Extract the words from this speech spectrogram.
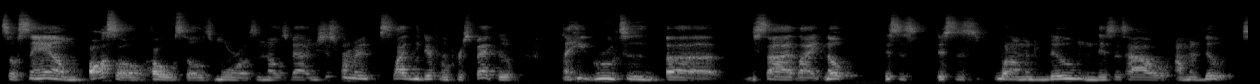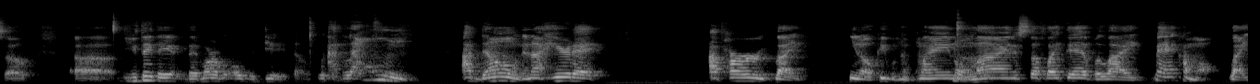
So Sam also holds those morals and those values just from a slightly different perspective. And he grew to uh, decide like, nope, this is this is what I'm gonna do, and this is how I'm gonna do it. So uh, Do you think they that Marvel overdid it though with the I black? don't. I don't, and I hear that. I've heard like you know people complain Uh-huh. online and stuff like that, but like, man, come on, like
